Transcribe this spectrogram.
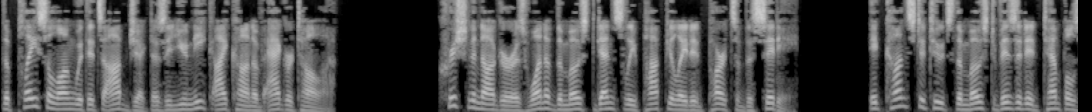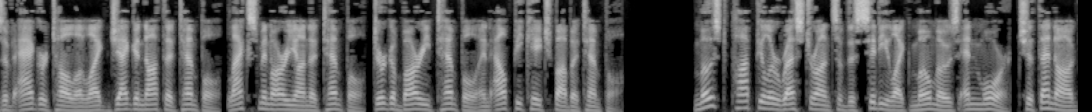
The place along with its object is a unique icon of Agartala. Krishnanagar is one of the most densely populated parts of the city. It constitutes the most visited temples of Agartala like Jagannatha Temple, Laxminarayana Temple, Durgabari Temple and Alpikachbaba Temple. Most popular restaurants of the city like Momos and More, Chethenag,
